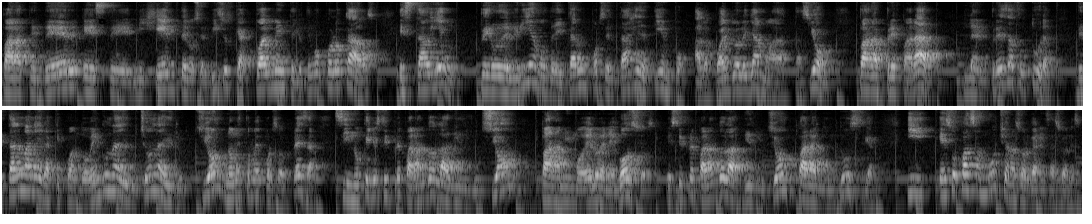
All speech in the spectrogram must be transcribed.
para atender este, mi gente, los servicios que actualmente yo tengo colocados, está bien, pero deberíamos dedicar un porcentaje de tiempo, a lo cual yo le llamo adaptación, para preparar la empresa futura de tal manera que cuando venga una disrupción, la disrupción no me tome por sorpresa, sino que yo estoy preparando la disrupción para mi modelo de negocios, estoy preparando la disrupción para mi industria. Y eso pasa mucho en las organizaciones.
